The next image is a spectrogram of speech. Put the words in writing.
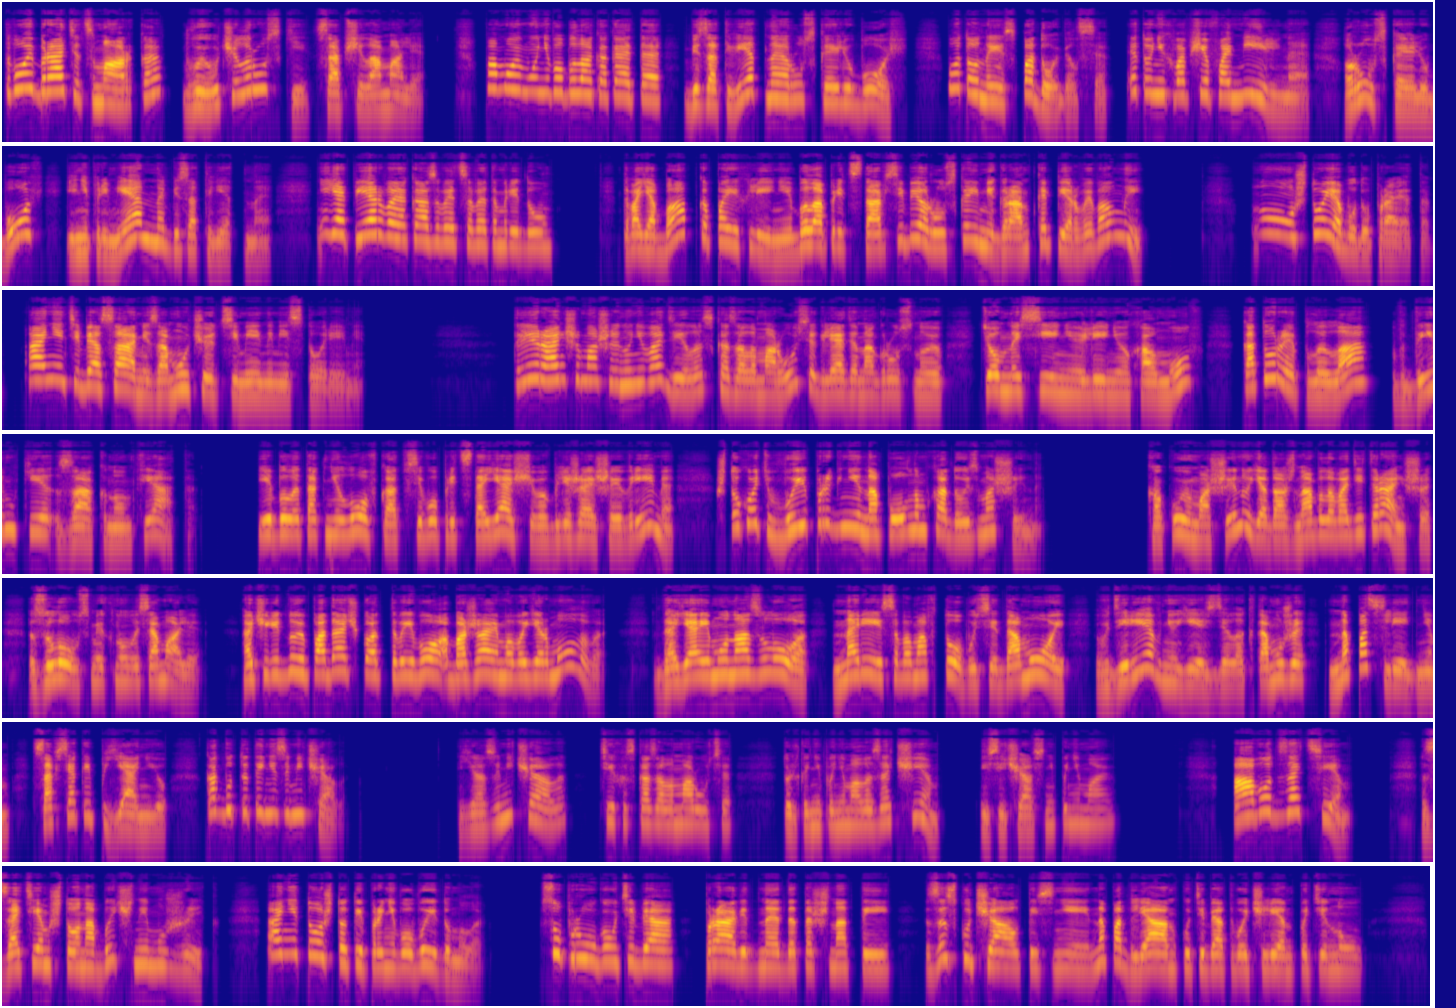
«Твой братец Марко выучил русский», — сообщила Амалия. «По-моему, у него была какая-то безответная русская любовь. Вот он и сподобился. Это у них вообще фамильная, русская любовь и непременно безответная. Не я первая, оказывается, в этом ряду. Твоя бабка по их линии была, представь себе, русская иммигрантка первой волны. Ну, что я буду про это? Они тебя сами замучают семейными историями. «Ты раньше машину не водила», — сказала Маруся, глядя на грустную темно-синюю линию холмов, которая плыла в дымке за окном Фиата. Ей было так неловко от всего предстоящего в ближайшее время, что хоть выпрыгни на полном ходу из машины. «Какую машину я должна была водить раньше?» — зло усмехнулась Амалия. «Очередную подачку от твоего обожаемого Ермолова? Да я ему назло на рейсовом автобусе домой в деревню ездила, к тому же на последнем, со всякой пьянью, как будто ты не замечала. — Я замечала, — тихо сказала Маруся, — только не понимала, зачем, и сейчас не понимаю. А вот затем, затем, что он обычный мужик, а не то, что ты про него выдумала. Супруга у тебя праведная до тошноты, заскучал ты с ней, на подлянку тебя твой член потянул.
